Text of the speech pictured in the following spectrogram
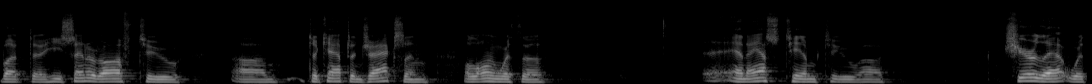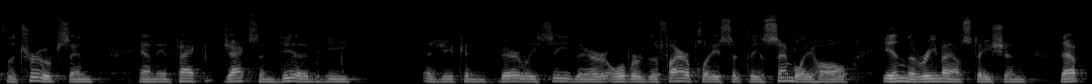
But uh, he sent it off to um, to Captain Jackson along with the and asked him to uh, share that with the troops. And and in fact, Jackson did. He as you can barely see there over the fireplace at the assembly hall in the remount station, that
